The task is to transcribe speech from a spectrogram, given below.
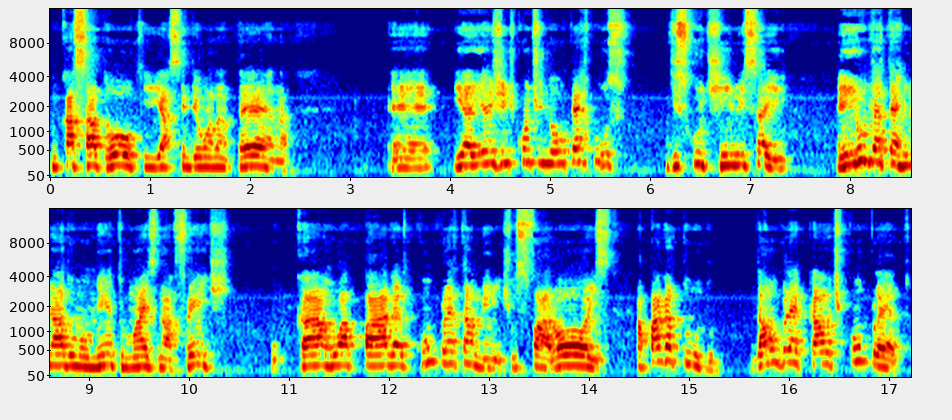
um caçador que acendeu uma lanterna. É, e aí a gente continuou o percurso, discutindo isso aí. Em um determinado momento, mais na frente, o carro apaga completamente, os faróis, apaga tudo, dá um blackout completo.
